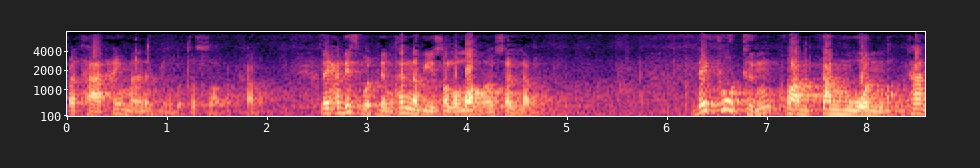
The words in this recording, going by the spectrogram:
ประทานให้มานั้นเป็นบททดสอบกับเขา ในฮะดิษบทหนึ่งท่านนบีสุลต่านละอัลสลัมได้พูดถึงความกังวลของท่าน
